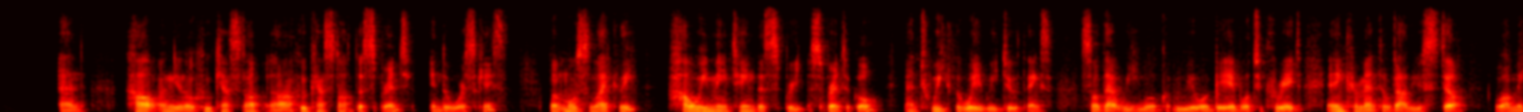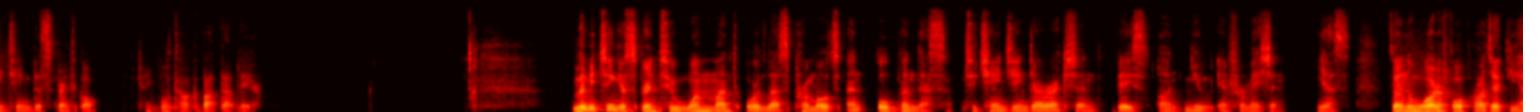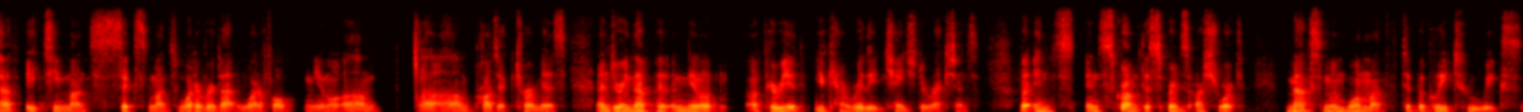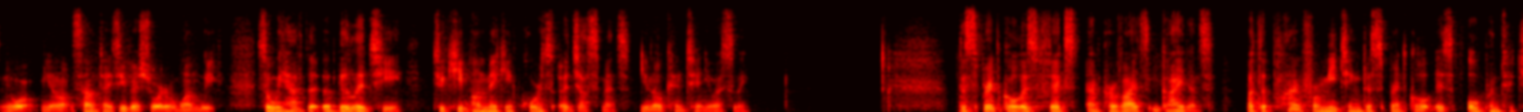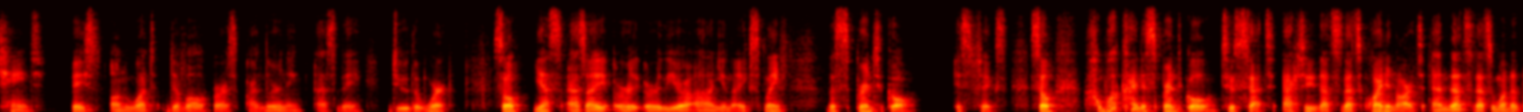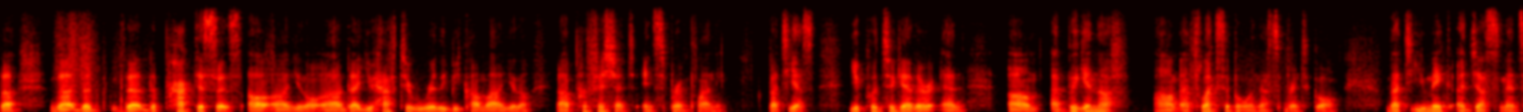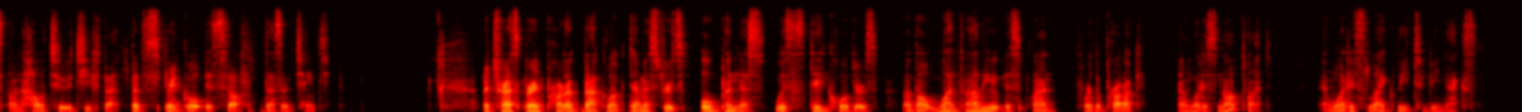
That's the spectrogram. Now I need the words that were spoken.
and how and you know who can stop uh, who can stop the sprint in the worst case, but most likely how we maintain the sprint sprint goal and tweak the way we do things so that we will we will be able to create an incremental value still while maintaining the sprint goal. Okay, we'll talk about that later. Limiting your sprint to one month or less promotes an openness to changing direction based on new information. Yes. So in the waterfall project, you have 18 months, six months, whatever that waterfall, you know, um, uh, um, project term is. And during that, you know, period, you can't really change directions. But in in Scrum, the sprints are short, maximum one month, typically two weeks, or you know, sometimes even shorter, one week. So we have the ability to keep on making course adjustments, you know, continuously. The sprint goal is fixed and provides guidance, but the plan for meeting the sprint goal is open to change based on what developers are learning as they do the work. So yes, as I earlier you know explained, the sprint goal is fixed. So what kind of sprint goal to set? Actually, that's that's quite an art, and that's that's one of the the the the, the practices uh, uh, you know uh, that you have to really become uh, you know uh, proficient in sprint planning. But yes, you put together an um, a big enough um, and flexible enough sprint goal that you make adjustments on how to achieve that. But the sprint goal itself doesn't change. A transparent product backlog demonstrates openness with stakeholders about what value is planned for the product and what is not planned and what is likely to be next.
